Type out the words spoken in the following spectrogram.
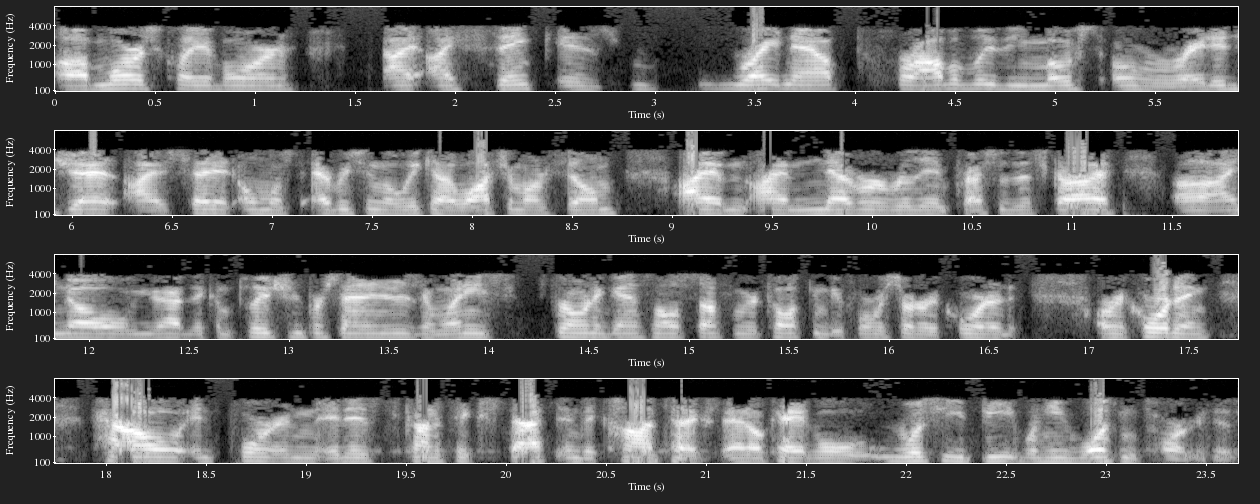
Uh, Morris Claiborne, I, I think is right now probably the most overrated Jet. I've said it almost every single week I watch him on film. I am I am never really impressed with this guy. Uh, I know you have the completion percentages and when he's thrown against all stuff. We were talking before we started recorded or recording how important it is to kind of take stats into context and okay, well, was he beat when he wasn't targeted?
